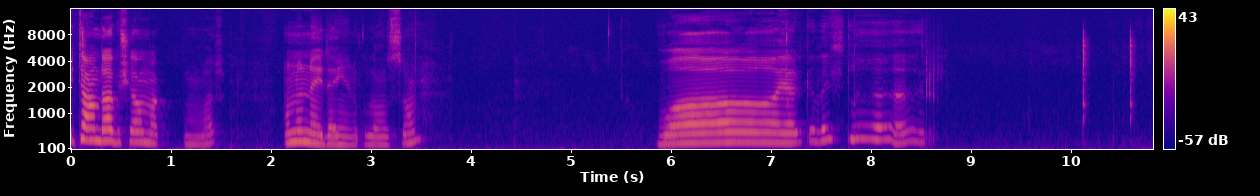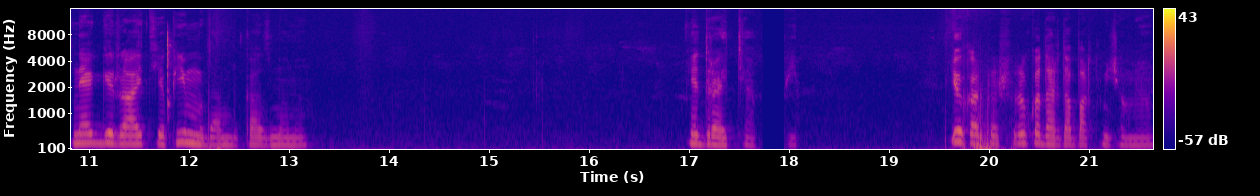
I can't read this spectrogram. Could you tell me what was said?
Bir tane daha bir şey almak var. Onu neyden yana kullansam? Vay arkadaşlar. Netherite yapayım mı ben bu kazmamı? Netherite yapayım. Yok arkadaşlar o kadar da abartmayacağım ya.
